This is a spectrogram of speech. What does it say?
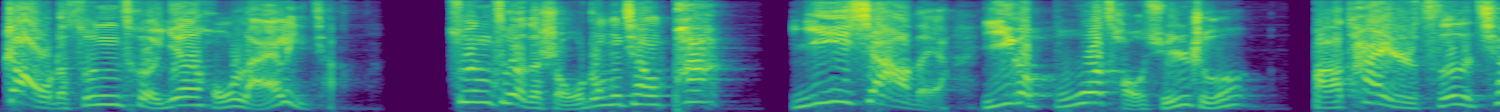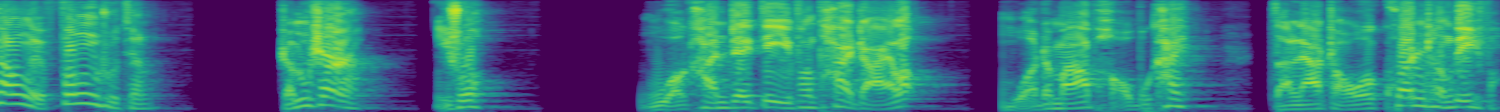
照着孙策咽喉来了一枪。孙策的手中枪啪一下子呀，一个拨草寻蛇，把太史慈的枪给封出去了。什么事儿啊？你说。我看这地方太窄了，我这马跑不开，咱俩找个宽敞地方。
